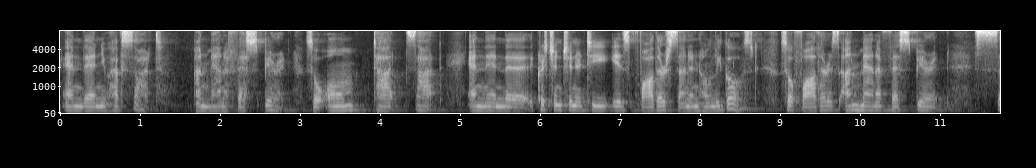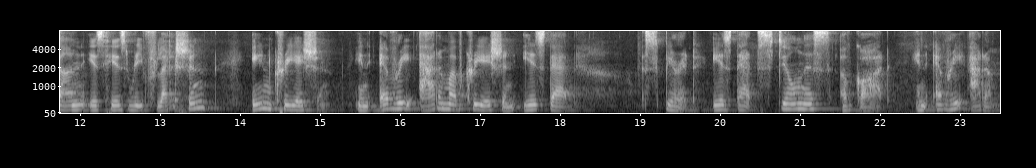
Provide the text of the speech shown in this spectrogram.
And then you have Sat, unmanifest spirit. So Om, Tat, Sat. And then the Christian Trinity is Father, Son, and Holy Ghost. So Father is unmanifest spirit. Son is his reflection in creation. In every atom of creation is that spirit, is that stillness of God in every atom.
